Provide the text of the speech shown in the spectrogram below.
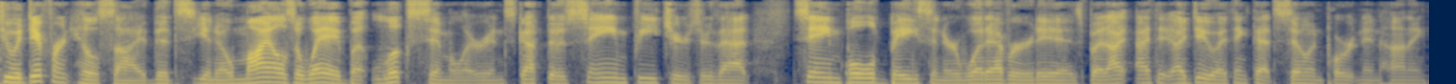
to a different hillside that's you know miles away but looks similar and it's got those same features or that same bold basin or whatever it is but i i think i do i think that's so important in hunting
